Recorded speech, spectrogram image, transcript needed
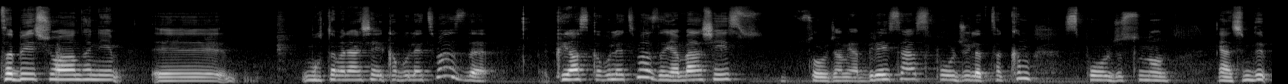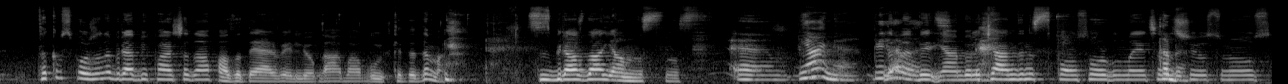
tabii şu an hani e, muhtemelen şey kabul etmez de kıyas kabul etmez de yani ben şeyi soracağım ya bireysel sporcuyla takım sporcusunun yani şimdi takım sporcularına biraz bir parça daha fazla değer veriliyor galiba bu ülkede değil mi? Siz biraz daha yalnızsınız. Ee, yani bir Değil evet. mi? Bir- yani böyle kendiniz sponsor bulmaya çalışıyorsunuz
